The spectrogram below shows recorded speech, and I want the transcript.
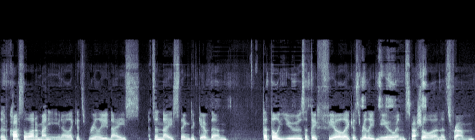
it would cost a lot of money, you know, like it's really nice it's a nice thing to give them that they'll use that they feel like is really new and special and it's from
